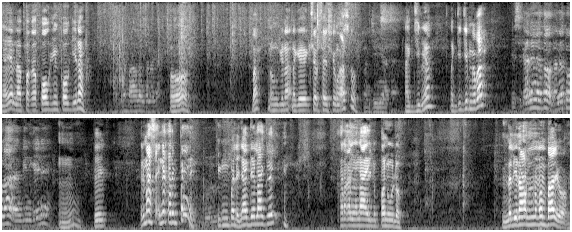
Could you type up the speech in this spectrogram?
Ngayon, napaka-poging-pogi na. Trabaho lang talaga. Oo. Ba, nung gina, nag-exercise yung aso. Ang gym yata. Nag-gym yan? Nag-gym ka ba? Eh, si Kanya na to. Tama to na. Ang binigay na eh. Mm. Pe, alimasa, ina ka rin pa eh. King bala, niya di lagi eh. Karakal na nahin ng panulo. Nalinakan na naman bayo.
